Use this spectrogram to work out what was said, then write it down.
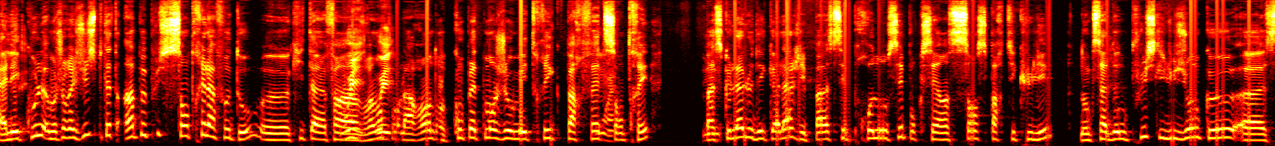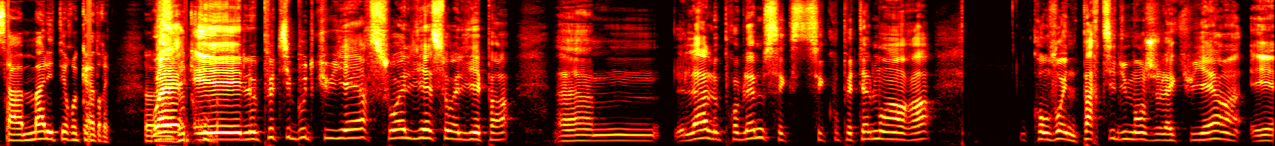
Elle est, cool. Moi j'aurais juste peut-être un peu plus centré la photo, quitte enfin vraiment pour la rendre complètement géométrique, parfaite, centrée. Parce mm. que là, le décalage n'est pas assez prononcé pour que c'est un sens particulier. Donc ça donne plus l'illusion que euh, ça a mal été recadré. Euh, ouais, et le petit bout de cuillère, soit lié, soit lié pas. Euh, là, le problème, c'est que c'est coupé tellement en ras qu'on voit une partie du manche de la cuillère et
